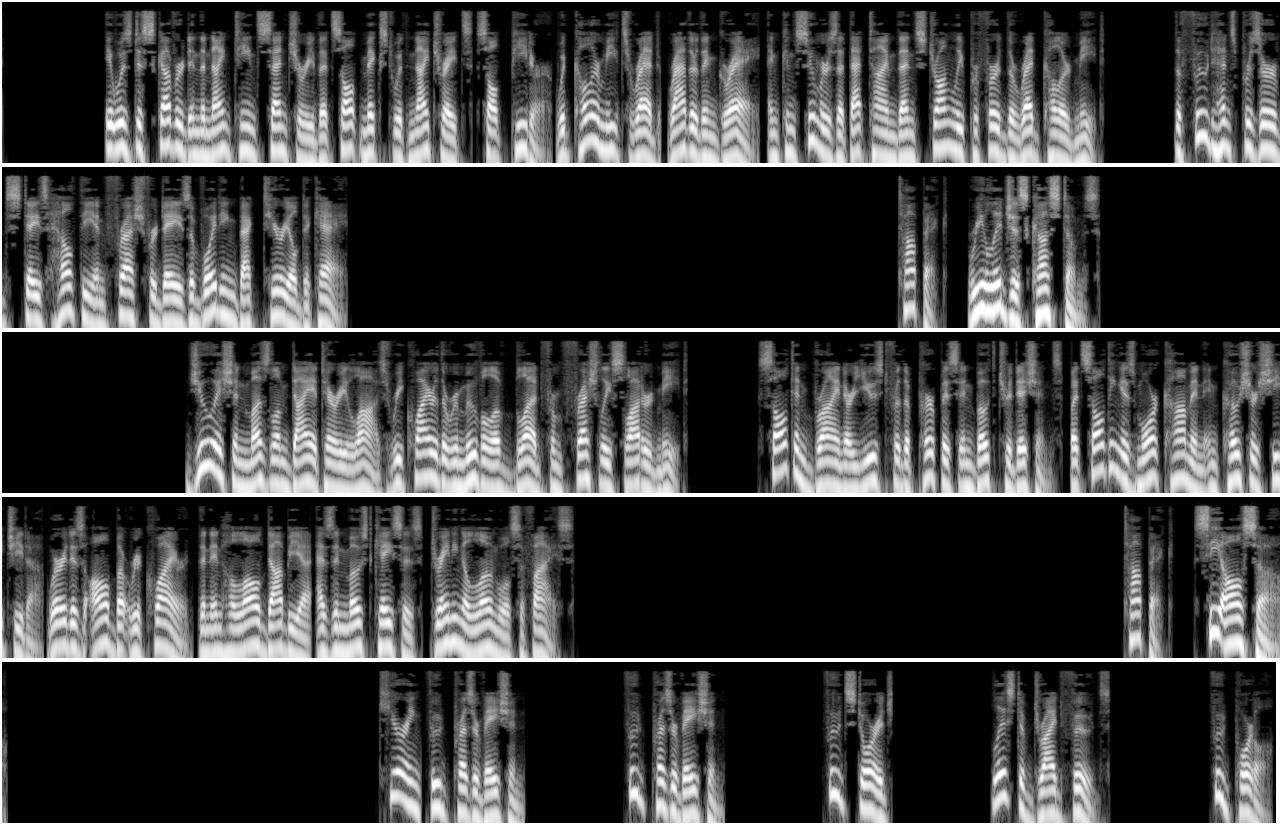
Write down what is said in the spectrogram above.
It was discovered in the 19th century that salt mixed with nitrates saltpeter would color meats red, rather than gray, and consumers at that time then strongly preferred the red-colored meat. The food hence preserved stays healthy and fresh for days avoiding bacterial decay. Religious customs Jewish and Muslim dietary laws require the removal of blood from freshly slaughtered meat. Salt and brine are used for the purpose in both traditions, but salting is more common in kosher shechita where it is all but required than in halal dhabihah as in most cases, draining alone will suffice. See also Curing food preservation Food preservation Food storage List of dried foods Food portal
